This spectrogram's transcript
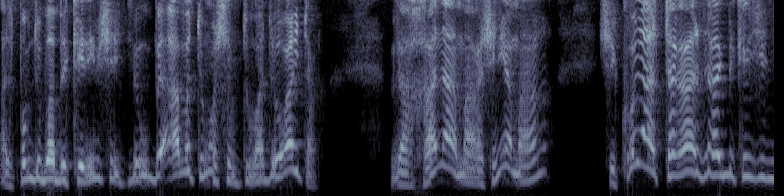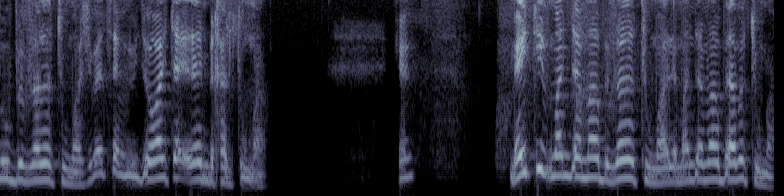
אז פה מדובר בכלים שנטמעו באב הטומאה שהם טומאה דאורייתא. והחנה אמר, השני אמר, שכל ההתרה זה רק בכלים שנטמעו בבלד הטומאה, שבעצם מדאורייתא אין להם בכלל טומאה. כן? מיטיב מאן דאמר בבלד הטומאה למאן דאמר באב הטומאה.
